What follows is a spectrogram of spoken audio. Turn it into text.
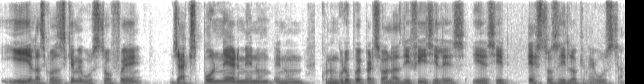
y las cosas que me gustó fue ya exponerme con un grupo de personas difíciles y decir, esto sí es lo que me gusta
